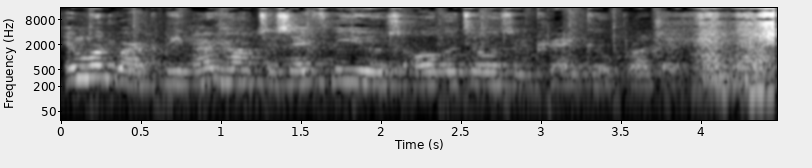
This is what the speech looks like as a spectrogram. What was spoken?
In woodwork, we learn how to safely use all the tools and create good projects.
